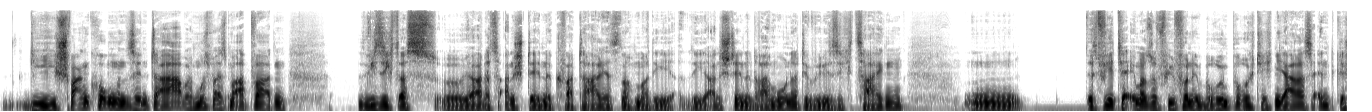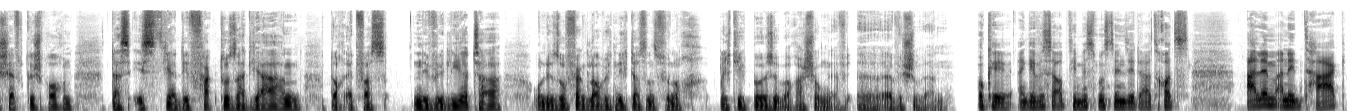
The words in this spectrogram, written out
die Schwankungen sind da, aber muss man erstmal abwarten, wie sich das, äh, ja, das anstehende Quartal jetzt nochmal, die, die anstehenden drei Monate, wie die sich zeigen. Mm, es wird ja immer so viel von dem berühmt-berüchtigten Jahresendgeschäft gesprochen. Das ist ja de facto seit Jahren doch etwas nivellierter und insofern glaube ich nicht, dass uns für noch richtig böse Überraschungen äh, erwischen werden. Okay, ein gewisser Optimismus, den Sie da trotz allem an den Tag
